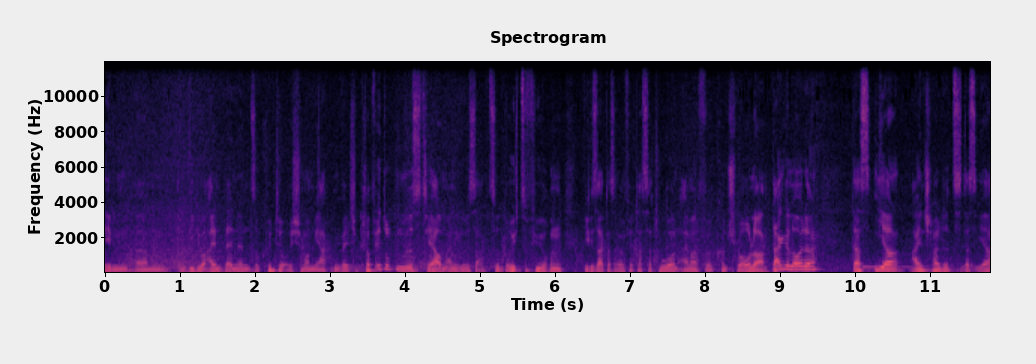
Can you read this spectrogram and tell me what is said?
im, ähm, im Video einblenden, so könnt ihr euch schon mal merken, welchen Knopf ihr drücken müsst, ja, um eine gewisse Aktion durchzuführen. Wie gesagt, das einmal für Tastatur und einmal für Controller. Danke Leute, dass ihr einschaltet, dass ihr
